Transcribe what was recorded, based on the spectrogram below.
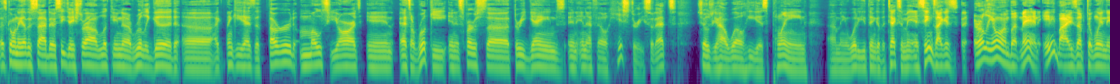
Let's go on the other side there. CJ Stroud looking uh, really good. Uh, I think he has the third most yards in as a rookie in his first uh, three games in NFL history. So that shows you how well he is playing. I mean, what do you think of the Texan? Man, it seems like it's early on, but man, anybody's up to win the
